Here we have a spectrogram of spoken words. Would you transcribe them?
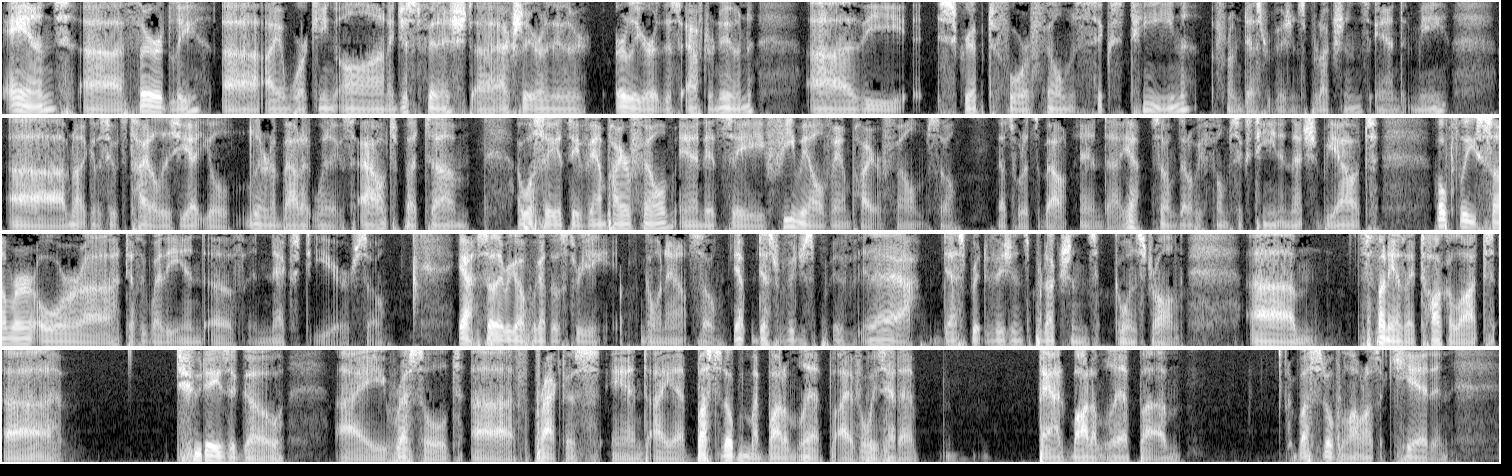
And uh, thirdly, uh, I am working on. I just finished uh, actually earlier earlier this afternoon uh, the script for film 16 from Desperate Visions Productions and me. Uh, I'm not going to say what the title is yet. You'll learn about it when it's out. But um, I will say it's a vampire film and it's a female vampire film. So that's what it's about. And uh, yeah, so that'll be film 16, and that should be out hopefully summer or uh, definitely by the end of next year. So yeah, so there we go. We got those three going out. So yep, Desperate Visions, yeah, Desperate Visions Productions going strong. Um, it's funny as I talk a lot. Uh, two days ago. I wrestled uh, for practice and I uh, busted open my bottom lip. I've always had a bad bottom lip. Um, I busted open a lot when I was a kid, and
